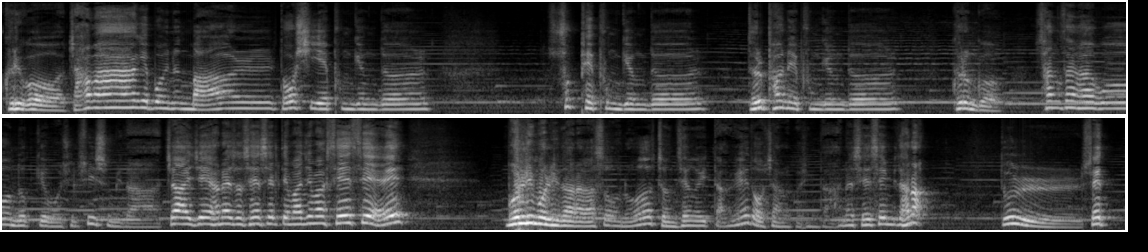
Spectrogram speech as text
그리고 자그마하게 보이는 마을, 도시의 풍경들, 숲의 풍경들, 들판의 풍경들 그런 거 상상하고 느껴보실 수 있습니다. 자 이제 하나에서 셋을 때 마지막 셋에 멀리 멀리 날아가서 어느 전생의 땅에 도착할 것입니다. 하나 셋입니다. 하나 둘 셋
